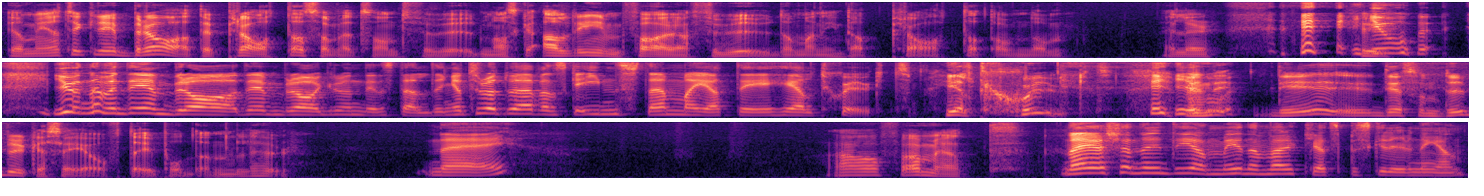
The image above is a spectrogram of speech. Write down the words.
Ja, men jag tycker det är bra att det pratas om ett sådant förbud. Man ska aldrig införa förbud om man inte har pratat om dem. Eller? jo, jo nej, men det är, en bra, det är en bra grundinställning. Jag tror att du även ska instämma i att det är helt sjukt. Helt sjukt? men det, är det som du brukar säga ofta i podden, eller hur? Nej. Ja, för mig att... Nej, jag känner inte igen mig i den verklighetsbeskrivningen.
